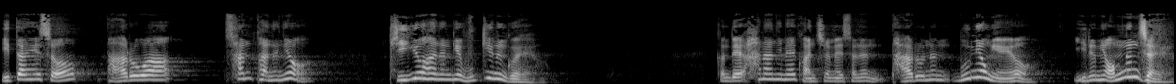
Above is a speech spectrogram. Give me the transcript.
이 땅에서 바로와 산파는요. 비교하는 게 웃기는 거예요. 그런데 하나님의 관점에서는 바로는 무명이에요. 이름이 없는 자예요.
